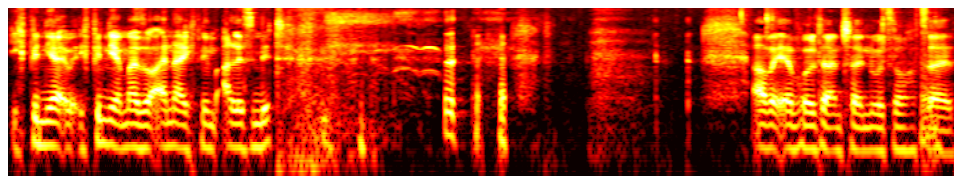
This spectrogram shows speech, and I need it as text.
Ich bin ja, ich bin ja immer so einer, ich nehme alles mit. Aber er wollte anscheinend nur zur Hochzeit.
